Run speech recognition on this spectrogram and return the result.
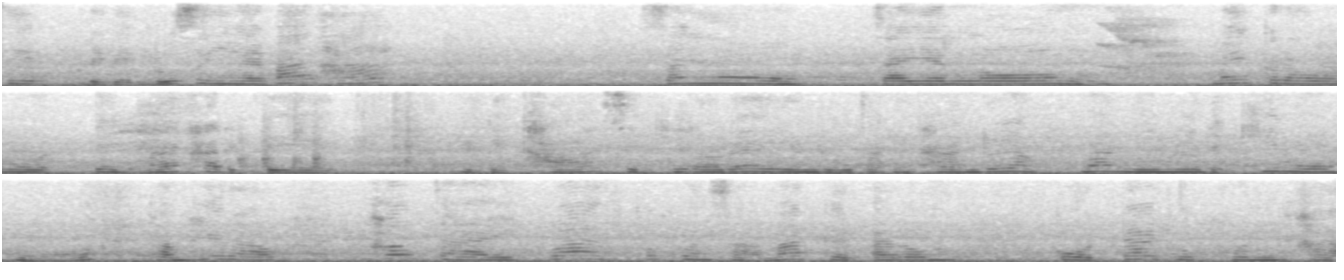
10 เด็กๆรู้สึกยังไงบ้างคะ สงบ ใจเย็นลง ไม่โกรธเก่งมากค่ะเด็กๆ เด็กๆ คะสิ่งที่เราได้เรียนรู้จากนิทานเรื่องบ้านนี้มีเด็กขี้โมโหทำให้เราเข้าใจว่าทุกคนสามารถเกิดอารมณ์โกรธได้ทุกคนค่ะ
